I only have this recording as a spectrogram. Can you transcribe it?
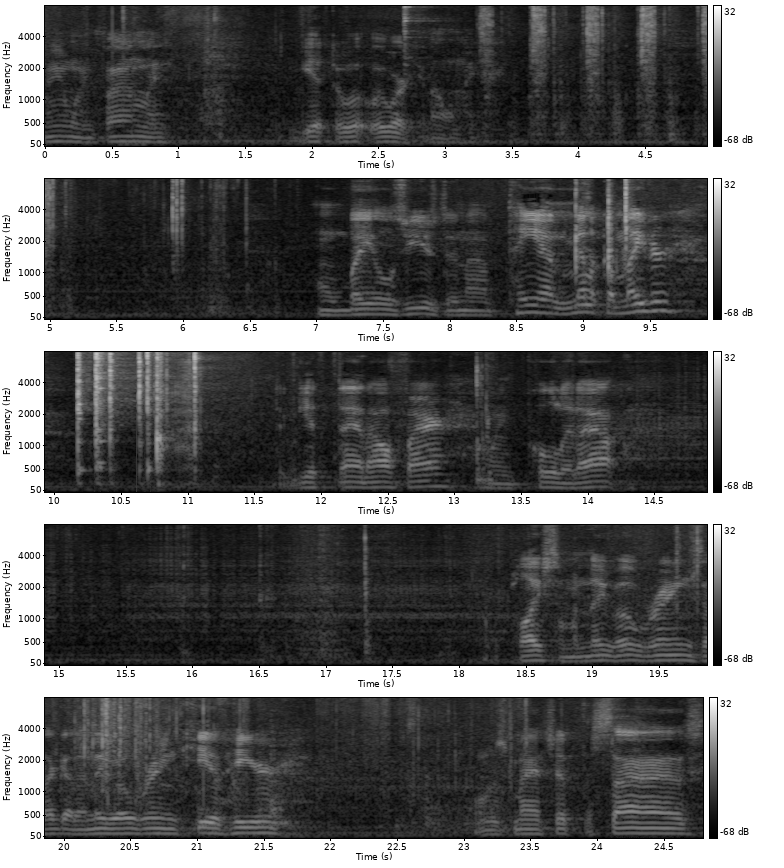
And then we finally get to what we're working on here. On Bill's using a 10 millimeter get that off there. We can pull it out. Replace some new O-rings. I got a new O-ring kit here. We'll just match up the size.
